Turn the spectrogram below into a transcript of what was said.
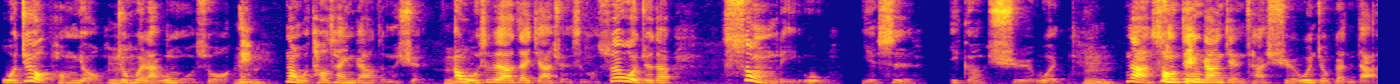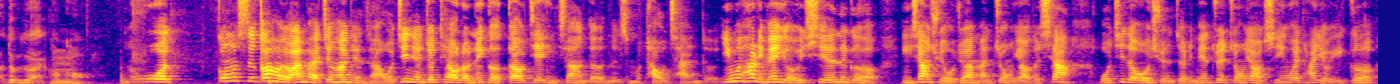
我就有朋友嗯就会来问我说：“哎、嗯那我套餐应该要怎么选？嗯啊，我是不是要在家选什么？”所以我觉得送礼物也是一个学问。嗯，那送健康检查学问就更大了，对不对，Coco？、我公司刚好有安排健康检查，我今年就挑了那个高阶影像的那什么套餐的，因为它里面有一些那个影像学，我觉得还蛮重要的。像我记得我选择里面最重要，是因为它有一个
